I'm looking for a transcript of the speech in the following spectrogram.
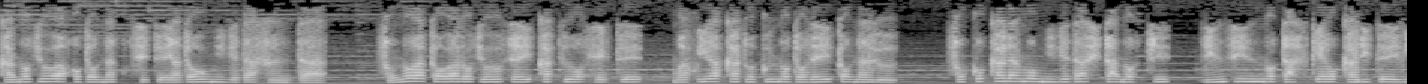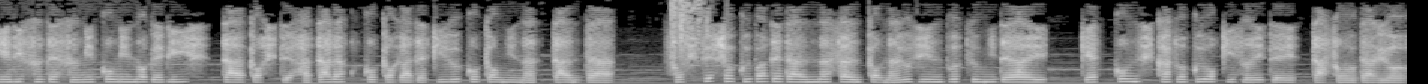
彼女はほどなくして宿を逃げ出すんだ。その後は路上生活を経て、マフィア家族の奴隷となる。そこからも逃げ出した後、隣人の助けを借りてイギリスで住み込みのベビーシッターとして働くことができることになったんだ。そして職場で旦那さんとなる人物に出会い、結婚し家族を築いていったそうだよ。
